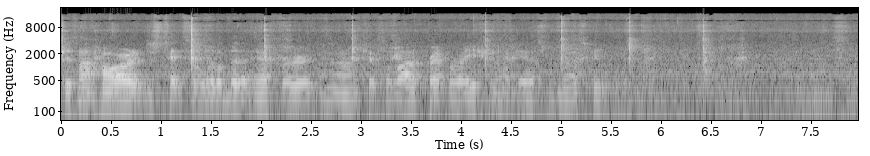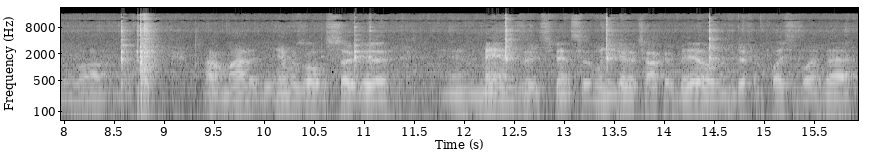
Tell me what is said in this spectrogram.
It's not hard, it just takes a little bit of effort. Uh, it takes a lot of preparation, I guess, for most people. I don't mind it. The end result is so good. And man, it's expensive when you go to Taco Bell and different places like that.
